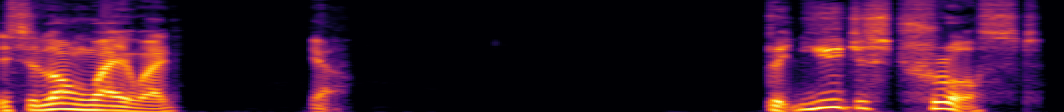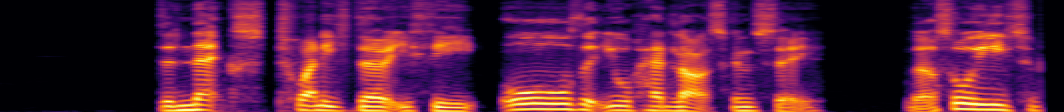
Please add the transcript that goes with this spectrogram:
it's a long way away. Yeah. But you just trust the next 20, 30 feet, all that your headlights can see. That's all you need to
